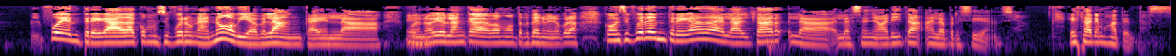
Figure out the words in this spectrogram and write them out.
fue entregada como si fuera una novia blanca en la... Bueno, novia blanca, vamos a otro término, pero como si fuera entregada al altar la, la señorita a la presidencia. Estaremos atentas.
